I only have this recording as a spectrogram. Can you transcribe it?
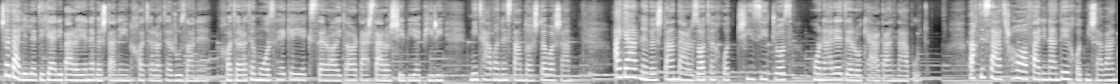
چه دلیل دیگری برای نوشتن این خاطرات روزانه؟ خاطرات مزهک یک سرایدار در سراشیبی پیری می توانستم داشته باشم. اگر نوشتن در ذات خود چیزی جز هنر درو کردن نبود. وقتی سطرها آفریننده خود می شوند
